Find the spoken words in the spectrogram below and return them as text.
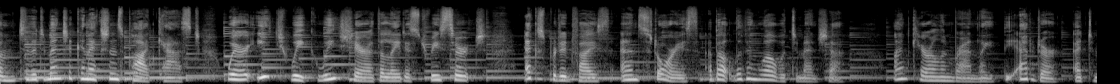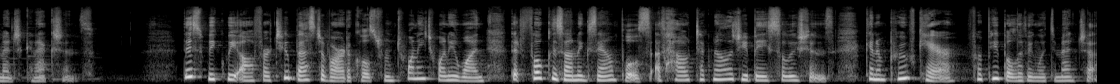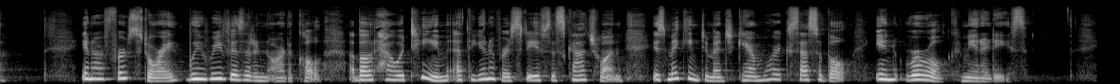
Welcome to the Dementia Connections podcast, where each week we share the latest research, expert advice, and stories about living well with dementia. I'm Carolyn Brandley, the editor at Dementia Connections. This week we offer two best of articles from 2021 that focus on examples of how technology based solutions can improve care for people living with dementia. In our first story, we revisit an article about how a team at the University of Saskatchewan is making dementia care more accessible in rural communities.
